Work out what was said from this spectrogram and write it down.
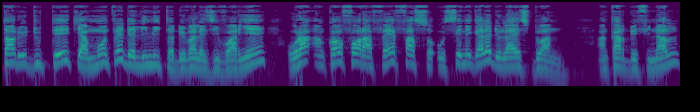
tant redoutée qui a montré des limites devant les Ivoiriens, aura encore fort à faire face aux Sénégalais de l'AS Douane. En quart de finale,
